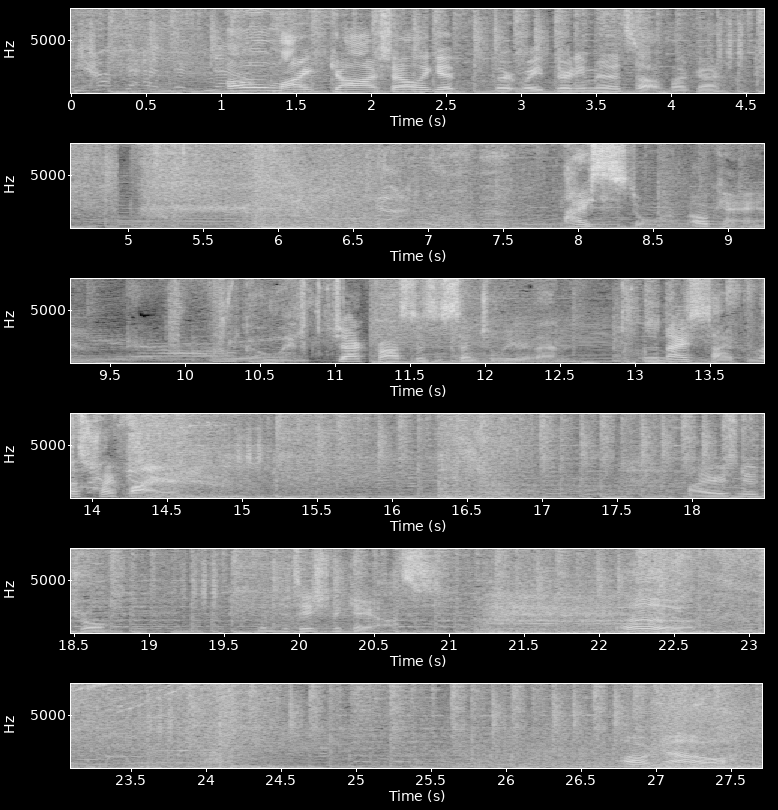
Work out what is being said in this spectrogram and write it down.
We have to end this now. Oh my gosh, I only get, thir wait, 30 minutes off, okay. Ice Storm, okay. I'll go with. Jack Frost is essential here then. With an ice type, then let's try fire. Fire's neutral. Invitation to chaos. Ugh. Oh no.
